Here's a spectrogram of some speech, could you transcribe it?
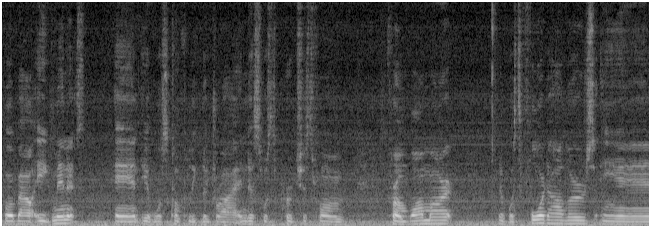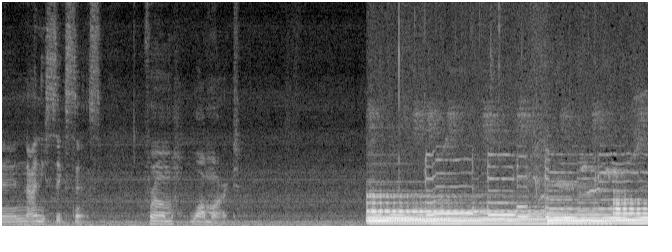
for about eight minutes and it was completely dry. And this was purchased from from Walmart. It was four dollars and 96 cents from Walmart you.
